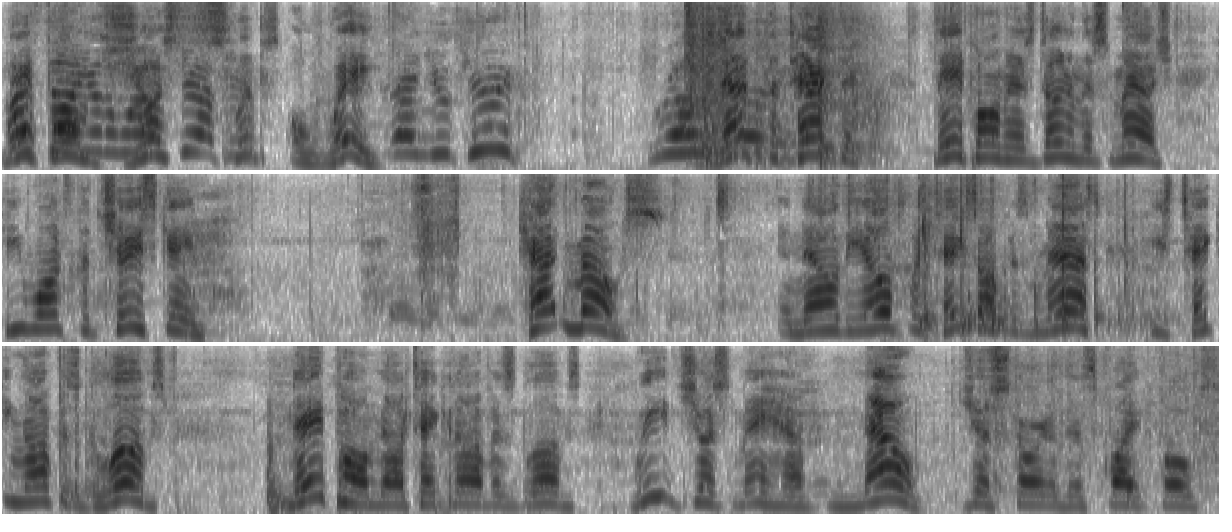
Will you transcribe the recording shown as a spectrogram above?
Napalm you're the world just slips away. And you keep running That's the tactic Napalm has done in this match. He wants the chase game. Cat and mouse. And now the Alpha takes off his mask. He's taking off his gloves. Napalm now taking off his gloves. We just may have now just started this fight, folks.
